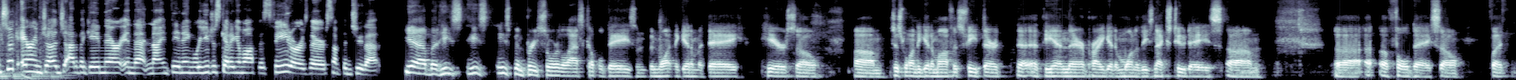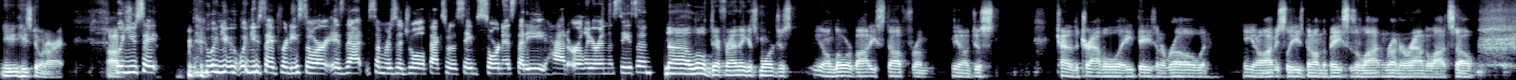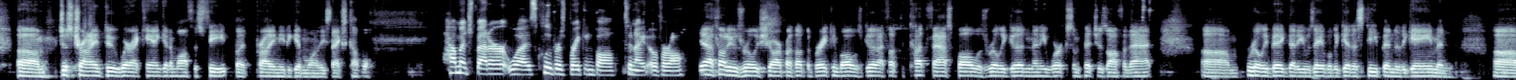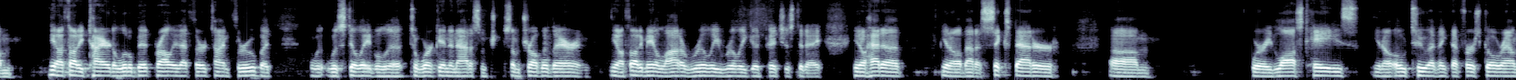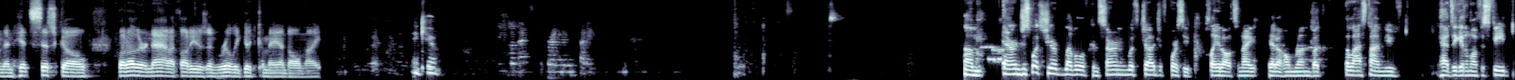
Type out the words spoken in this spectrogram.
You took Aaron Judge out of the game there in that ninth inning. Were you just getting him off his feet, or is there something to that? Yeah, but he's he's he's been pretty sore the last couple days and been wanting to get him a day here. So um, just wanted to get him off his feet there at, the end there. Probably get him one of these next two days, um, uh, a, a full day. So, but he, he's doing all right. Uh, When you say when you when you say pretty sore, is that some residual effects or the same soreness that he had earlier in the season? No, a little different. I think it's more just, you know, lower body stuff from, you know, just kind of the travel eight days in a row. And, you know, obviously he's been on the bases a lot and running around a lot. So um, just trying to where I can get him off his feet, but probably need to give him one of these next couple. How much better was Kluber's breaking ball tonight overall? Yeah, I thought he was really sharp. I thought the breaking ball was good. I thought the cut fastball was really good. And then he worked some pitches off of that. Um, really big that he was able to get us deep into the game. And, um, you know, I thought he tired a little bit probably that third time through, but w- was still able to, to work in and out of some, some trouble there. And, you know, I thought he made a lot of really, really good pitches today. You know, had a, you know, about a six batter, um, where he lost Hays, you know, 0-2, I think that first go around, then hit Sisco. But other than that, I thought he was in really good command all night. Thank you. Go next to Brendan Kuty. Um, Aaron, just what's your level of concern with Judge? Of course, he played all tonight, hit a home run, but the last time you had to get him off his feet,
